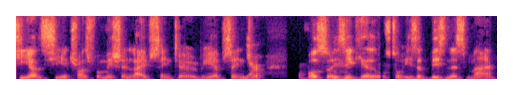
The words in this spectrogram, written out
TLC, a Transformation Life Center, Rehab Center. Yeah. Also, mm-hmm. Ezekiel also is a businessman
